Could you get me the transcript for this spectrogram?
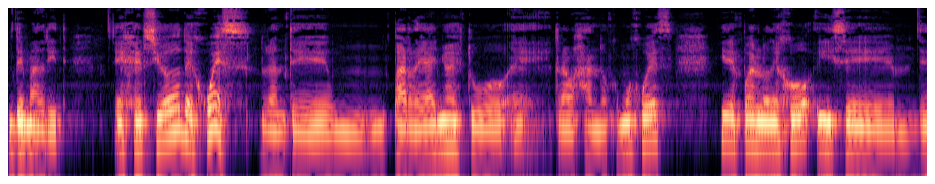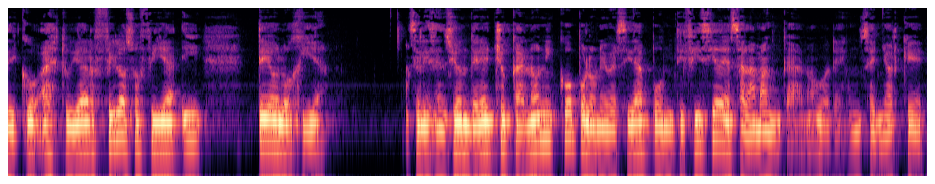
de Madrid. Ejerció de juez durante un par de años, estuvo eh, trabajando como juez y después lo dejó y se dedicó a estudiar filosofía y teología. Se licenció en Derecho Canónico por la Universidad Pontificia de Salamanca. ¿no? Es un señor que,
